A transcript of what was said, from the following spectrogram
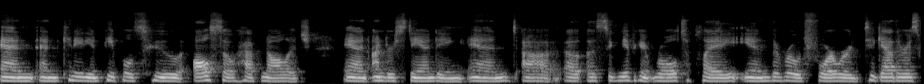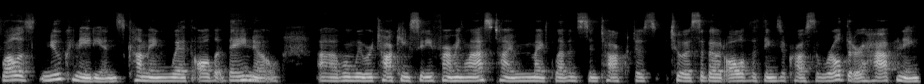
and, and Canadian peoples who also have knowledge and understanding and uh, a, a, significant role to play in the road forward together, as well as new Canadians coming with all that they mm-hmm. know. Uh, when we were talking city farming last time, Mike Levinson talked us, to us about all of the things across the world that are happening,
